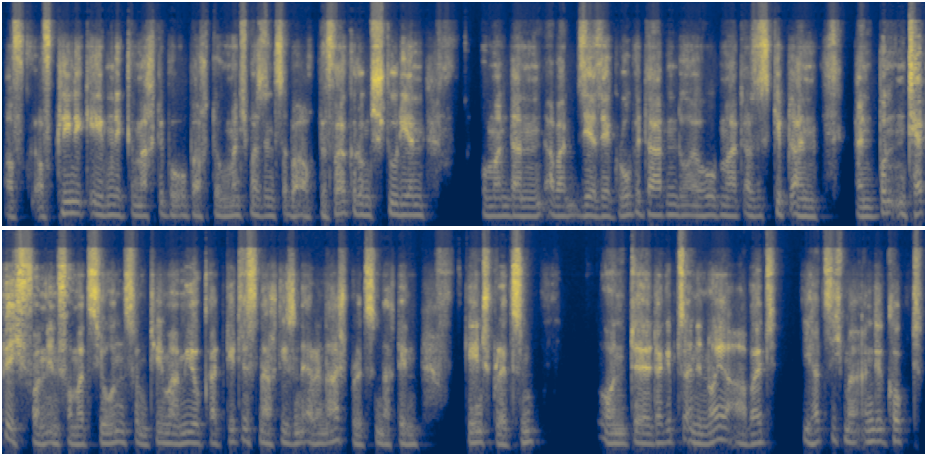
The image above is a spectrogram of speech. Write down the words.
auf, auf Klinikebene gemachte Beobachtungen. Manchmal sind es aber auch Bevölkerungsstudien, wo man dann aber sehr, sehr grobe Daten nur erhoben hat. Also es gibt einen, einen bunten Teppich von Informationen zum Thema Myokarditis nach diesen RNA-Spritzen, nach den Genspritzen. Und äh, da gibt es eine neue Arbeit, die hat sich mal angeguckt,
